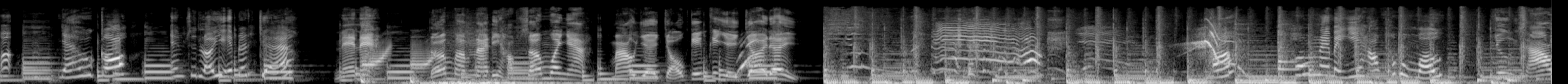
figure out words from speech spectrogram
À, Dạ thưa cô Em xin lỗi vì em đến trễ. Nè nè Đốm hôm nay đi học sớm quá nha Mau về chỗ kiếm cái gì chơi đi. Ờ Hôm nay bạn đi học có buồn bự. Chứ sao?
